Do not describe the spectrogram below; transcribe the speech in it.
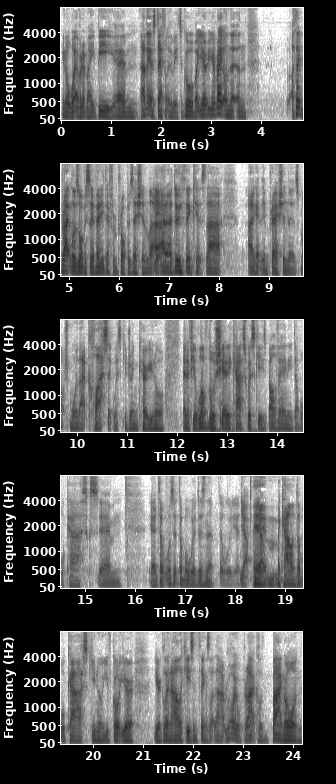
you know, whatever it might be. Um, I think that's definitely the way to go. But you're you're right on the and I think Brackla is obviously a very different proposition, Like, Yeah. and I do think it's that. I get the impression that it's much more that classic whiskey drinker, you know. And if you love those sherry cask whiskies, Balvenie double casks, um, yeah, double, was it double wood, isn't it? That would, yeah. yeah. Yeah, Macallan double cask. You know, you've got your your GlenAllachies and things like that. Royal Brackla, bang on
